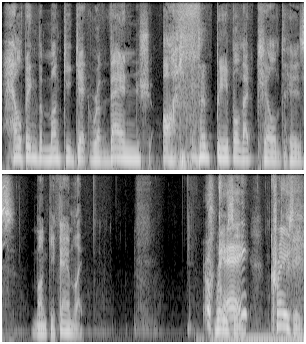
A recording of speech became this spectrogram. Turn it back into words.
helping the monkey get revenge on the people that killed his monkey family. Crazy. Okay. Crazy.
